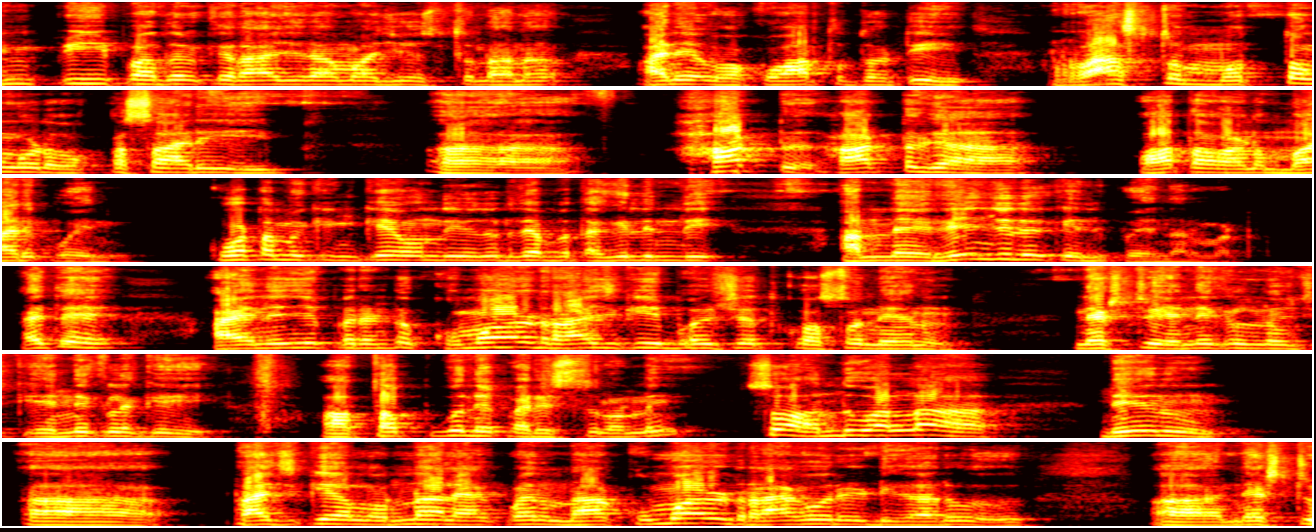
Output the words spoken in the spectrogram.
ఎంపీ పదవికి రాజీనామా చేస్తున్నాను అనే ఒక వార్తతోటి రాష్ట్రం మొత్తం కూడా ఒక్కసారి హాట్ హాట్గా వాతావరణం మారిపోయింది. కూటమికి ఇంకేముంది? ఎదురు దెబ్బ తగిలింది అనే రేంజ్లోకి వెళ్ళిపోయింది అనమాట అయితే ఆయన ఏం చెప్పారంటే కుమారుడు రాజకీయ భవిష్యత్తు కోసం నేను నెక్స్ట్ ఎన్నికల నుంచి ఎన్నికలకి తప్పుకునే పరిస్థితులు ఉన్నాయి. సో అందువల్ల నేను రాజకీయాల్లో ఉన్నా లేకపోయినా నా కుమారుడు రాఘవరెడ్డి గారు నెక్స్ట్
